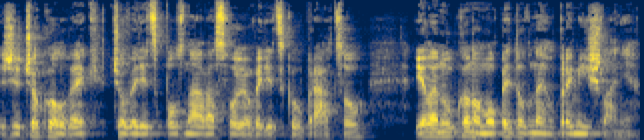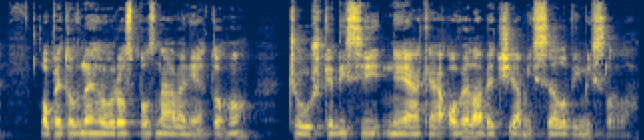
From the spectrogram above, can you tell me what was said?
že čokoľvek, čo vedec poznáva svojou vedeckou prácou, je len úkonom opätovného premýšľania, opätovného rozpoznávania toho, čo už kedysi nejaká oveľa väčšia mysel vymyslela.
